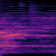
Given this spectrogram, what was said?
Okay.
